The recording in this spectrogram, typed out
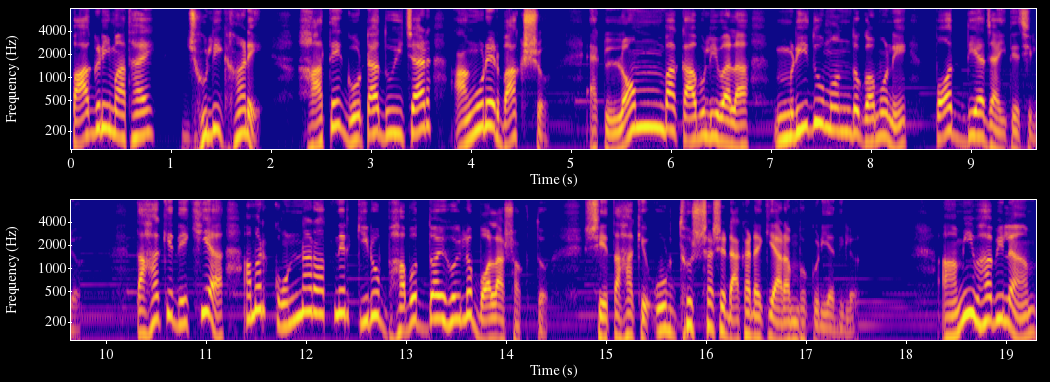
পাগড়ি মাথায় ঝুলি ঘাড়ে হাতে গোটা দুই চার আঙুরের বাক্স, এক লম্বা কাবুলিওয়ালা মৃদুমন্দ গমনে পদ দিয়া যাইতেছিল। তাহাকে দেখিয়া আমার কন্যারত্নের কিরূপ ভাবোদ্দয় হইল বলা শক্ত। সে তাহাকে ঊর্ধ্বশ্বাসে ডাকাডাকি আরম্ভ করিয়া দিল। আমি ভাবিলাম,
